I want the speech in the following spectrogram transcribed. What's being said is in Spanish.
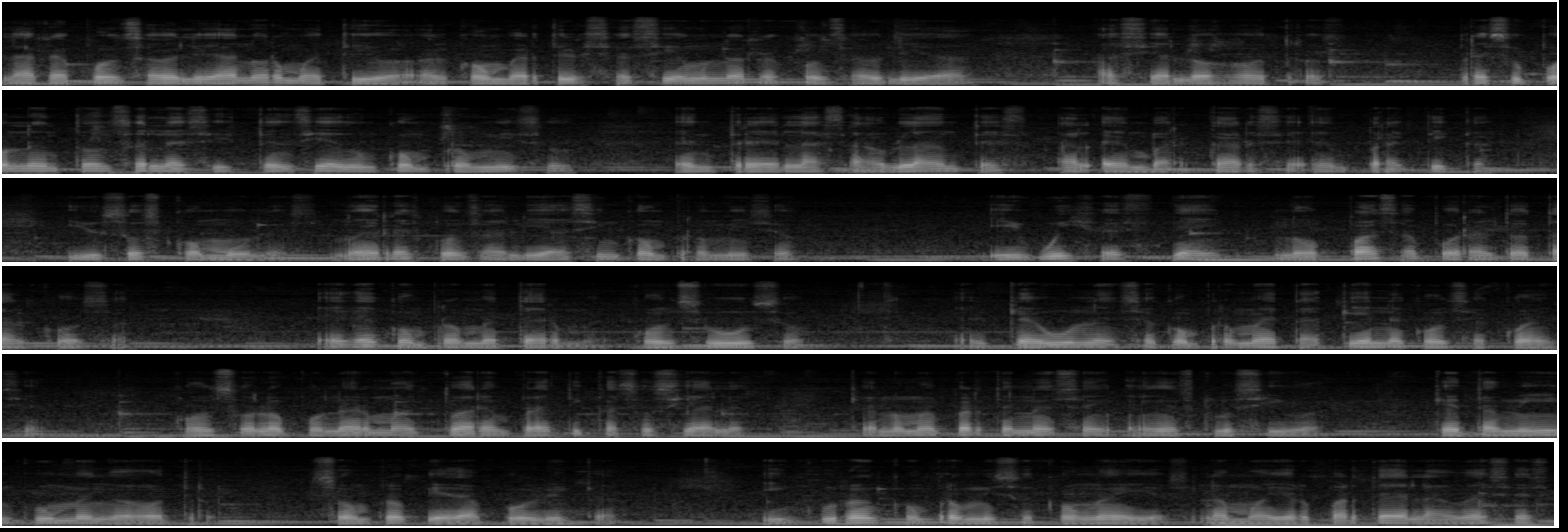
La responsabilidad normativa, al convertirse así en una responsabilidad hacia los otros, presupone entonces la existencia de un compromiso entre las hablantes al embarcarse en prácticas y usos comunes. No hay responsabilidad sin compromiso. Y Wittgenstein no pasa por alto tal cosa. He de comprometerme con su uso. El que une se comprometa tiene consecuencias. Con solo ponerme a actuar en prácticas sociales que no me pertenecen en exclusiva, que también incumben a otros, son propiedad pública. Incurro en compromisos con ellos, la mayor parte de las veces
